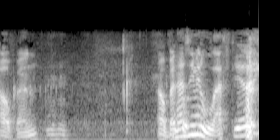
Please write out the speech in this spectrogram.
Oh, Ben. Mhm. Oh, Ben hasn't even left yet.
